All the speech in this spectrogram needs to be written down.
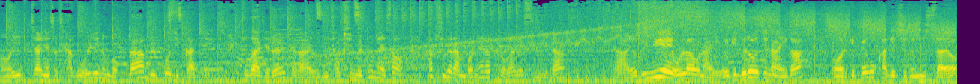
어, 입장에서 자구 올리는 것과 물꽂이까지 두 가지를 제가 여기 적심을 통해서 합식을 한번 해놓도록 하겠습니다. 자 여기 위에 올라온 아이 여기 늘어진 아이가 어, 이렇게 빼곡하게 지금 있어요.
